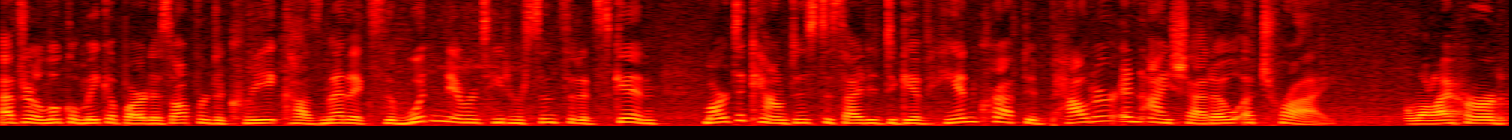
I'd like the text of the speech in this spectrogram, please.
After a local makeup artist offered to create cosmetics that wouldn't irritate her sensitive skin, Marta Countess decided to give handcrafted powder and eyeshadow a try. When I heard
